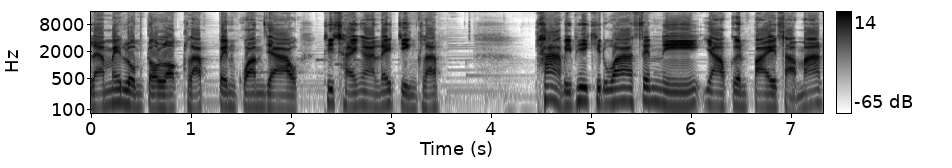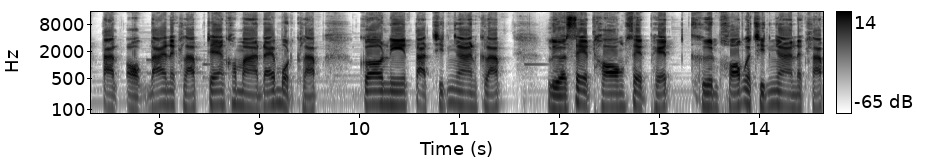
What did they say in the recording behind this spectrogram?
และไม่รวมตัวล็อกครับ เป็นความยาวที่ใช้งานได้จริงครับ ถ้าพี่ๆคิดว่าเส้นนี้ยาวเกินไปสามารถตัดออกได้นะครับ แจ้งเข้ามาได้หมดครับกรณีตัดชิ้นงานครับ เหลือเศษทองเศษเพชรคืนพร้อมกับชิ้นงานนะครับ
